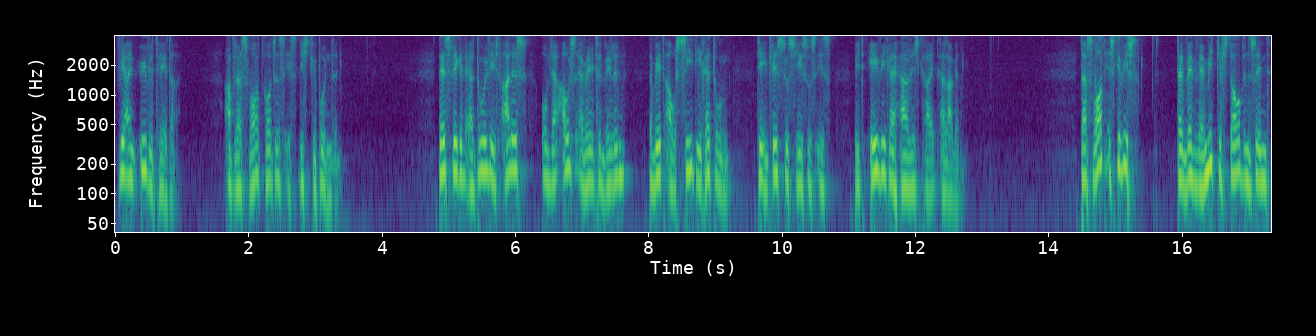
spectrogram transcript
wie ein Übeltäter. Aber das Wort Gottes ist nicht gebunden. Deswegen erdulde ich alles um der Auserwählten willen, damit auch sie die Rettung, die in Christus Jesus ist, mit ewiger Herrlichkeit erlangen. Das Wort ist gewiss, denn wenn wir mitgestorben sind,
